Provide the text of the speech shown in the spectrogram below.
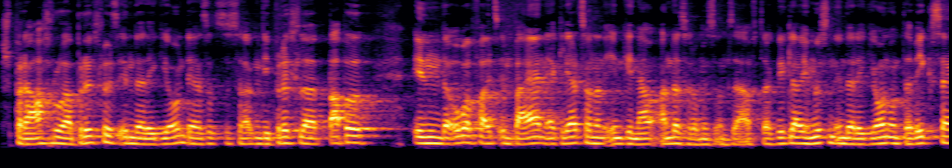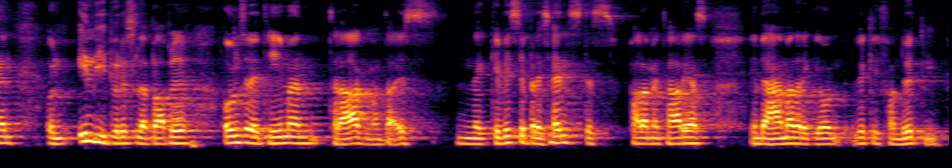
Sprachrohr Brüssels in der Region, der sozusagen die Brüsseler Bubble in der Oberpfalz in Bayern erklärt, sondern eben genau andersrum ist unser Auftrag. Wir, glaube ich, müssen in der Region unterwegs sein und in die Brüsseler Bubble unsere Themen tragen. Und da ist eine gewisse Präsenz des Parlamentariers in der Heimatregion wirklich vonnöten.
